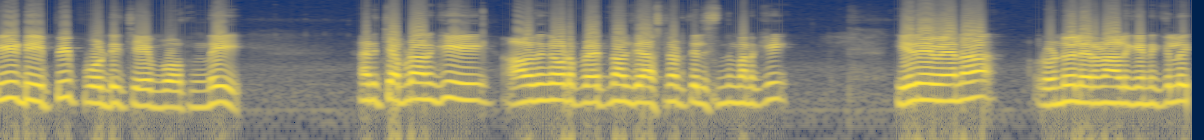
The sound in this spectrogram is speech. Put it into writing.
టీడీపీ పోటీ చేయబోతుంది అని చెప్పడానికి ఆ విధంగా కూడా ప్రయత్నాలు చేస్తున్నట్టు తెలిసింది మనకి. ఏదేమైనా రెండు వేల ఇరవై నాలుగు ఎన్నికల్లో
